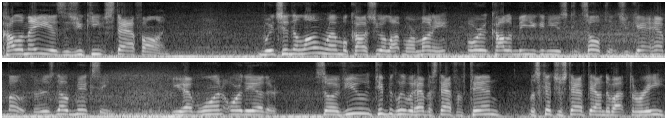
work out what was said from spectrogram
Column A is, is you keep staff on, which in the long run will cost you a lot more money. Or in column B, you can use consultants. You can't have both. There is no mixing. You have one or the other. So if you typically would have a staff of 10, let's cut your staff down to about three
